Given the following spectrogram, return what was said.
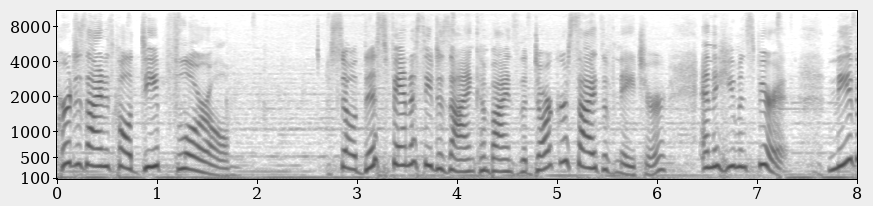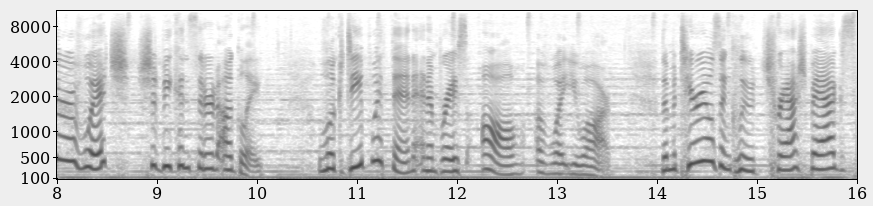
Her design is called Deep Floral. So, this fantasy design combines the darker sides of nature and the human spirit, neither of which should be considered ugly. Look deep within and embrace all of what you are. The materials include trash bags,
